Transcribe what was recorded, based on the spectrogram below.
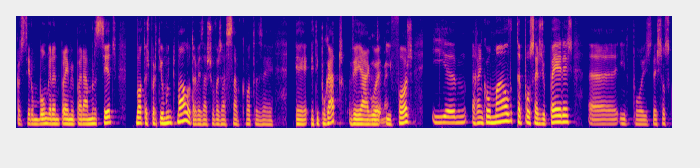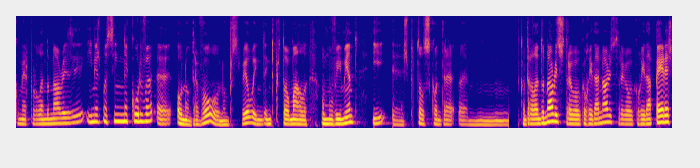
para ser um bom Grande Prémio para a Mercedes. Bottas partiu muito mal, outra vez à chuva já se sabe que Bottas é, é, é tipo gato, vê água e foge e um, arrancou mal, tapou Sérgio Pérez uh, e depois deixou-se comer por Lando Norris e, e mesmo assim na curva uh, ou não travou ou não percebeu, interpretou mal o movimento e uh, espetou-se contra, um, contra Lando Norris, estragou a corrida a Norris, estragou a corrida a Pérez,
